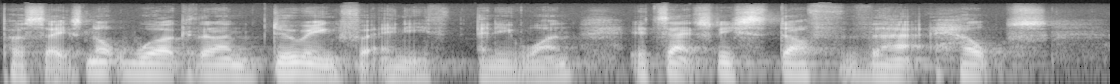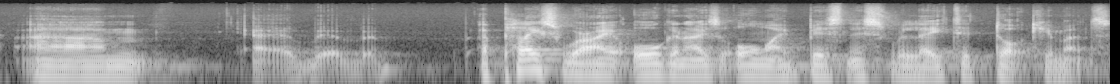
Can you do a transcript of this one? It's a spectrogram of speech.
per se. It's not work that I'm doing for any anyone. It's actually stuff that helps. Um, a place where I organize all my business related documents.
